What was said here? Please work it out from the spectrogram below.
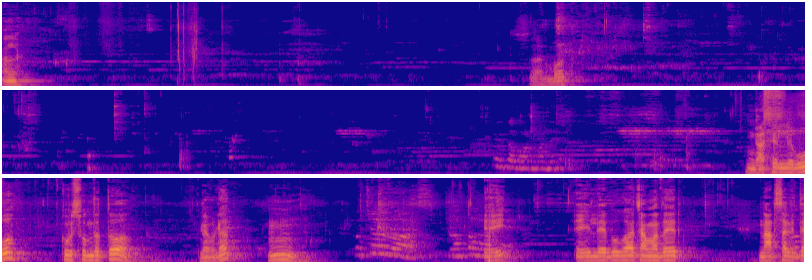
আল্লাহ। শরবত গাছের লেবু খুব সুন্দর তো লেবুটা? হুম। এই এই লেবু গাছ আমাদের নার্সারিতে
